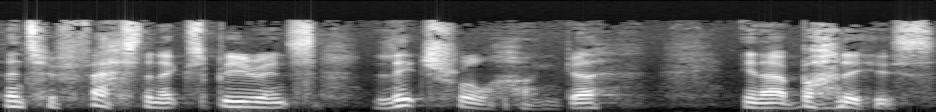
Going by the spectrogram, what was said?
than to fast and experience literal hunger in our bodies.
